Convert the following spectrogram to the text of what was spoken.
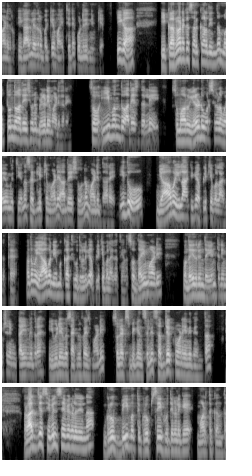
ಮಾಡಿದ್ರು. ಈಗಾಗಲೇ ಅದರ ಬಗ್ಗೆ ಮಾಹಿತಿಯನ್ನೇ ಕೊಟ್ಟಿದ್ದೀನಿ ನಿಮ್ಗೆ. ಈಗ ಈ ಕರ್ನಾಟಕ ಸರ್ಕಾರದಿಂದ ಮತ್ತೊಂದು ಆದೇಶವನ್ನು ಬಿಡುಗಡೆ ಮಾಡಿದ್ದಾರೆ. ಸೊ ಈ ಒಂದು ಆದೇಶದಲ್ಲಿ ಸುಮಾರು ಎರಡು ವರ್ಷಗಳ ವಯೋಮಿತಿಯನ್ನ ಸಡಿಲಿಕೆ ಮಾಡಿ ಆದೇಶವನ್ನ ಮಾಡಿದ್ದಾರೆ. ಇದು ಯಾವ ಇಲಾಖೆಗೆ ಅಪ್ಲಿಕೇಬಲ್ ಆಗುತ್ತೆ ಅಥವಾ ಯಾವ ನೇಮಕಾತಿ ಹುದ್ದೆಗಳಿಗೆ ಅಪ್ಲಿಕೇಬಲ್ ಆಗುತ್ತೆ ಅಂತ. ಸೊ ದಯಮಾಡಿ ಒಂದು ಐದರಿಂದ ಎಂಟು ನಿಮಿಷ ನಿಮ್ಮ ಟೈಮ್ ಇದ್ರೆ ಈ ವಿಡಿಯೋಗೆ ಸ್ಯಾಕ್ರಿಫೈಸ್ ಮಾಡಿ. ಸೊ ಲೆಟ್ಸ್ ಬಿಗಿನ್ಸ್ ಅಲ್ಲಿ ಸಬ್ಜೆಕ್ಟ್ ನೋಡ ಏನಿದೆ ಅಂತ. ರಾಜ್ಯ ಸಿವಿಲ್ ಸೇವೆಗಳಲ್ಲಿನ ಗ್ರೂಪ್ ಬಿ ಮತ್ತು ಗ್ರೂಪ್ ಸಿ ಹುದ್ದೆಗಳಿಗೆ ಮಾಡ್ತಕ್ಕಂಥ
